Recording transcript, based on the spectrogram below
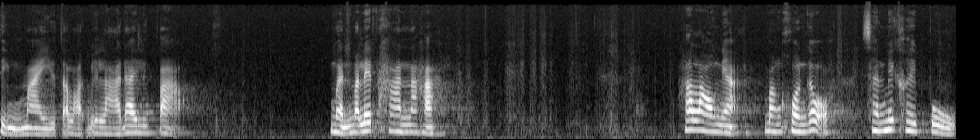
สิ่งใหม่อยู่ตลอดเวลาได้หรือเปล่า เหมือนเมล็ดพันธุ์นะคะถ้าเราเนี่ยบางคนก็บอกฉันไม่เคยปลูก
